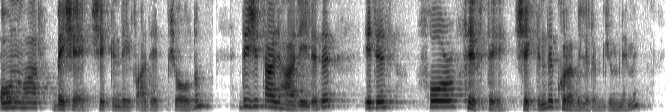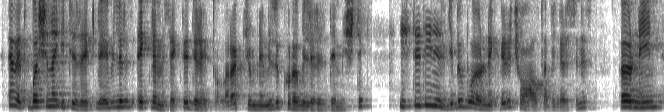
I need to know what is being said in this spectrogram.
10 var 5'e şeklinde ifade etmiş oldum. Dijital haliyle de it is 450 şeklinde kurabilirim cümlemi. Evet başına it is ekleyebiliriz. Eklemesek de direkt olarak cümlemizi kurabiliriz demiştik. İstediğiniz gibi bu örnekleri çoğaltabilirsiniz. Örneğin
